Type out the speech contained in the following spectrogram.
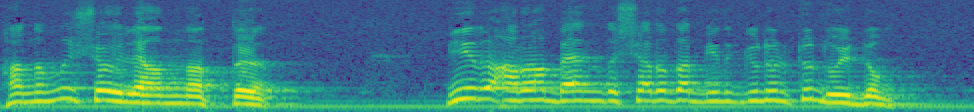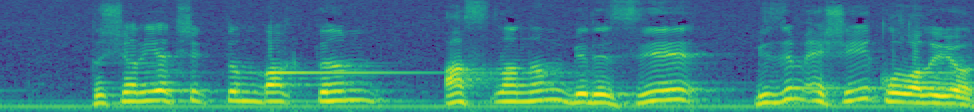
Hanımı şöyle anlattı. Bir ara ben dışarıda bir gürültü duydum. Dışarıya çıktım baktım aslanın birisi bizim eşeği kovalıyor.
